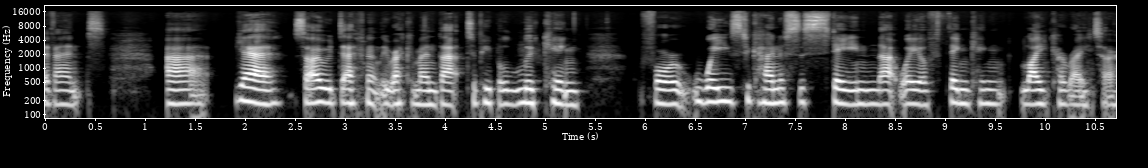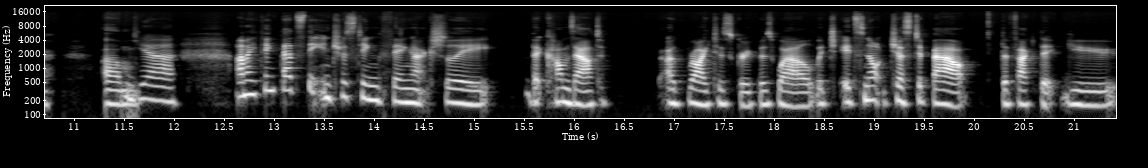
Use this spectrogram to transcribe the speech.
events. Uh, yeah, so I would definitely recommend that to people looking for ways to kind of sustain that way of thinking like a writer. Um, yeah, and I think that's the interesting thing actually that comes out of a writers group as well, which it's not just about the fact that you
